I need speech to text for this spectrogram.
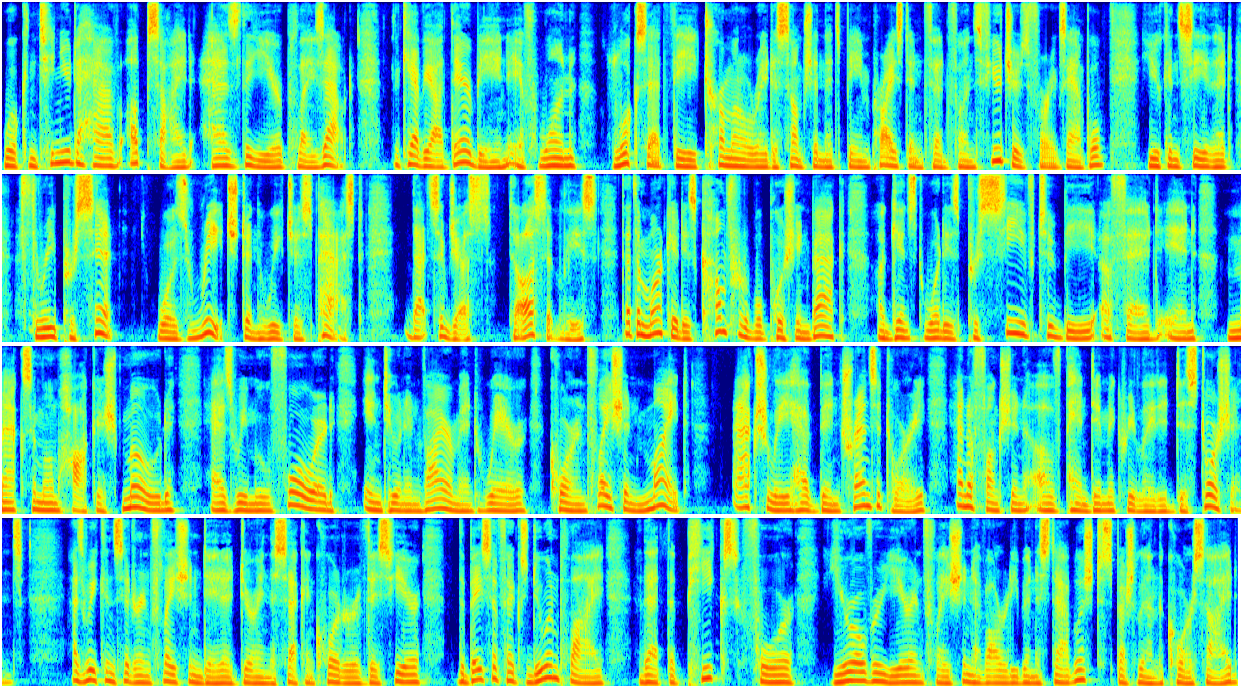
will continue to have upside as the year plays out. The caveat there being if one looks at the terminal rate assumption that's being priced in Fed funds futures, for example, you can see that 3% was reached in the week just past. That suggests, to us at least, that the market is comfortable pushing back against what is perceived to be a Fed in maximum hawkish mode as we move forward into an environment where core inflation might actually have been transitory and a function of pandemic related distortions. As we consider inflation data during the second quarter of this year, the base effects do imply that the peaks for year over year inflation have already been established, especially on the core side.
